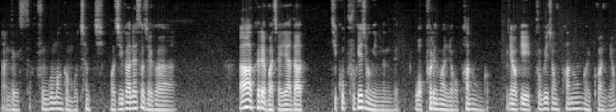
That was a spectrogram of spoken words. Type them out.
안 되겠어. 궁금한 건 못 참지. 어지간해서 제가 아 그래 맞아. 야 나 디코 부계정 있는데 워프레임 하려고 파놓은 거. 여기 부계정 파놓은 거 있거든요.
